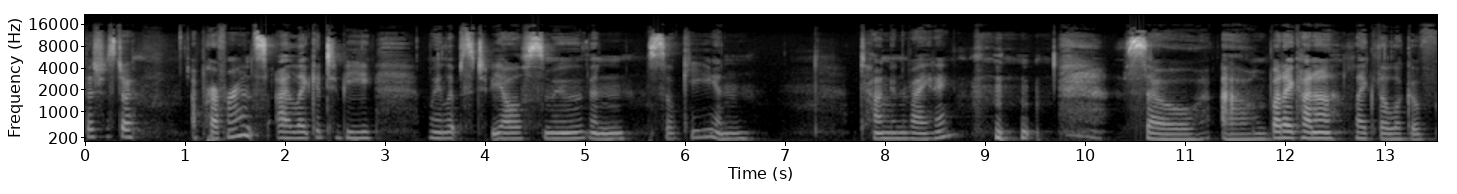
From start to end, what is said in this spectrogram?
that's just a, a preference. I like it to be my lips to be all smooth and silky and tongue inviting. so, um, but I kind of like the look of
